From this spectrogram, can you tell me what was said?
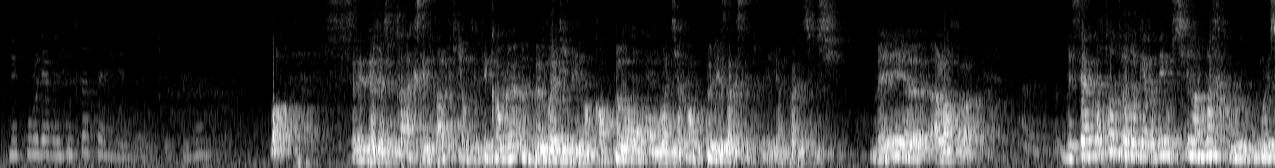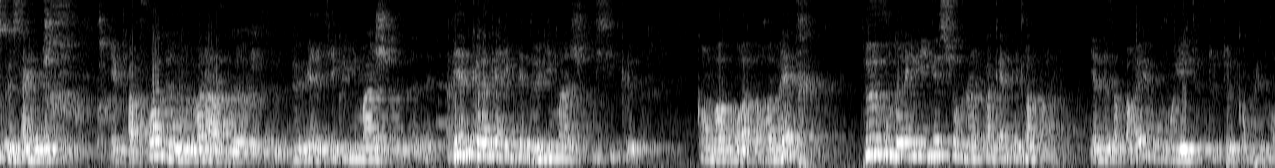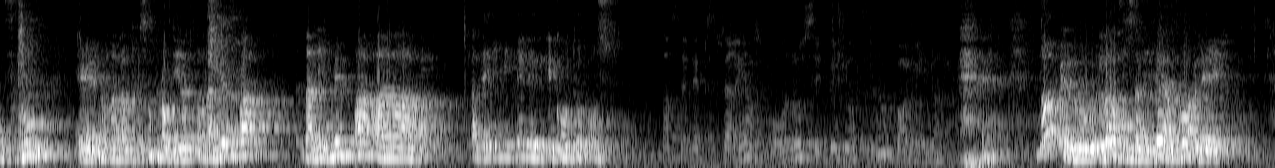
Mais pour les résultats, c'est bon. Bon, c'est des résultats acceptables qui ont été quand même un peu validés. Donc on, peut, on, va dire qu'on peut les accepter, il n'y a pas de souci. Mais euh, alors, mais c'est important de regarder aussi la marque où, est-ce que ça a été Et parfois de, voilà, de, vérifier que l'image, rien que la qualité de l'image ici que, qu'on va vous remettre, peut vous donner une idée sur la qualité de l'appareil. Il y a des appareils où vous voyez tout, tout, complètement flou et on a l'impression que l'ordinateur n'arrive même pas à, à délimiter les, contours osseux. Ça, c'est l'expérience. Pour nous, c'est toujours flou comme image. non, mais là, vous arrivez à voir les,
